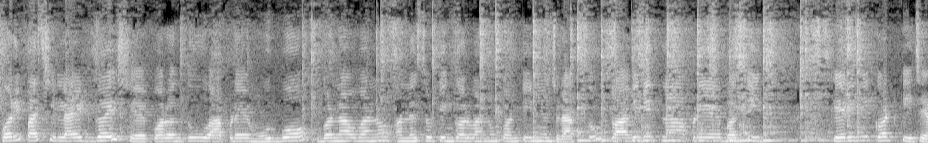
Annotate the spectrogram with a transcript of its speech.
ફરી પાછી લાઇટ ગઈ છે, પરંતુ આપણે મુરબો બનાવવાનું અને શૂટિંગ કરવાનું કન્ટિન્યુ જ રાખશું. તો આવી રીતના આપણે બધી જ કેરીની કટકી છે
